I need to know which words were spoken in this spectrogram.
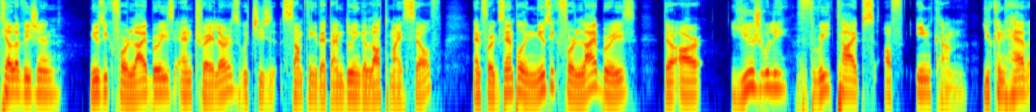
television, music for libraries and trailers, which is something that I'm doing a lot myself. And for example, in music for libraries, there are usually three types of income. You can have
